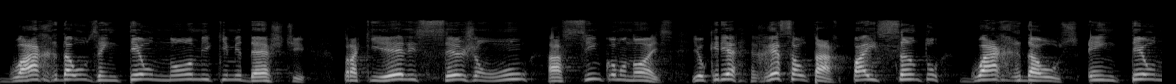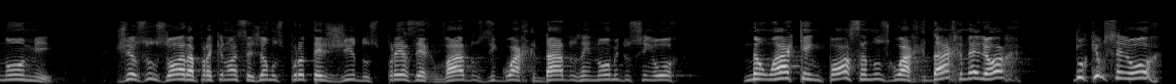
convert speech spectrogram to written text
guarda-os em teu nome que me deste para que eles sejam um, assim como nós. E eu queria ressaltar: Pai Santo, guarda-os em teu nome. Jesus ora para que nós sejamos protegidos, preservados e guardados em nome do Senhor. Não há quem possa nos guardar melhor do que o Senhor.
